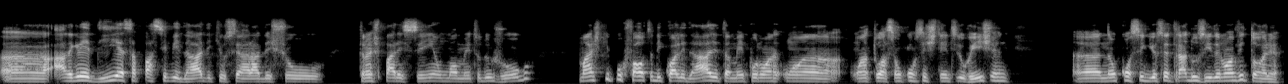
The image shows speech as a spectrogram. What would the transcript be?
uh, agredir essa passividade que o Ceará deixou transparecer em um momento do jogo, mas que por falta de qualidade, também por uma, uma, uma atuação consistente do Richard, uh, não conseguiu ser traduzida numa vitória.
